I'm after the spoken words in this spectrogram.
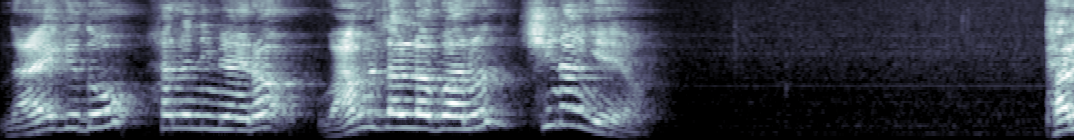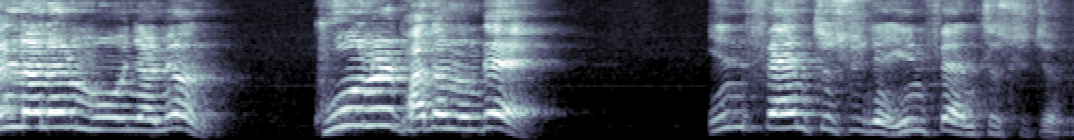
나에게도 하나님이 아니라 왕을 달라고 하는 신앙이에요. 다른 하나는 뭐냐면 구원을 받았는데 infant 수준이에요. infant 수준.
